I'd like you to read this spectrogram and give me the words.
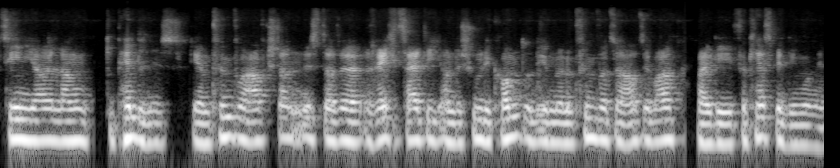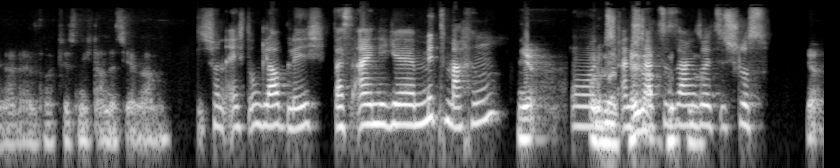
zehn Jahre lang gependelt ist, der um fünf Uhr aufgestanden ist, dass er rechtzeitig an der Schule kommt und eben dann um fünf Uhr zu Hause war, weil die Verkehrsbedingungen halt einfach das nicht anders hergaben schon echt unglaublich, was einige mitmachen. Ja. Und anstatt zu sagen, so jetzt ist Schluss. Ja.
